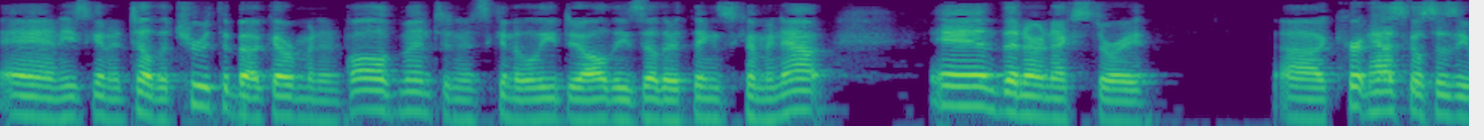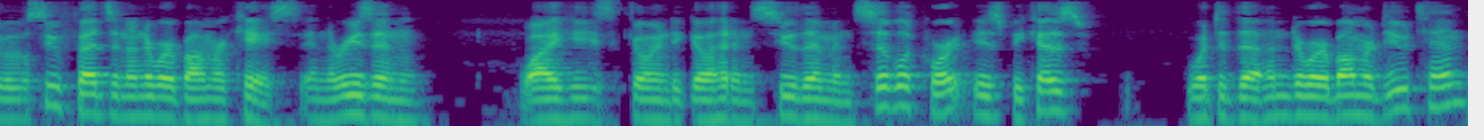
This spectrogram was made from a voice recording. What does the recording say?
and he's gonna tell the truth about government involvement and it's gonna lead to all these other things coming out. And then our next story. Uh, Kurt Haskell says he will sue feds in underwear bomber case. And the reason why he's going to go ahead and sue them in civil court is because what did the underwear bomber do, Tim?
